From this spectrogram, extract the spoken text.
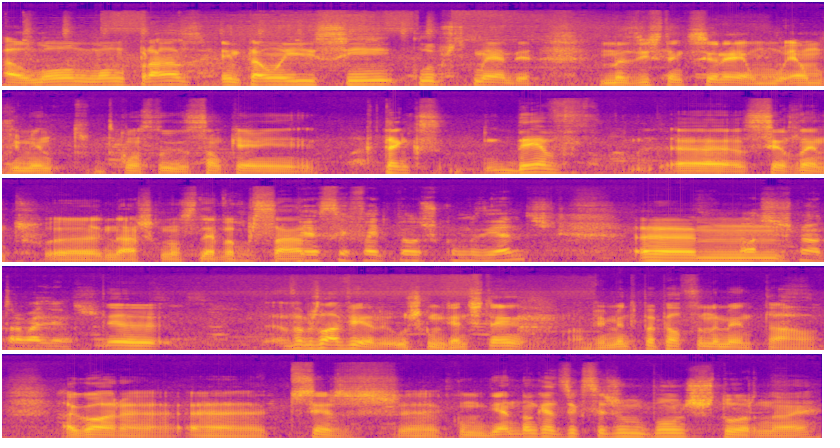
a longo, longo prazo, então aí sim clubes de comédia. Mas isto tem que ser, é um, é um movimento de consolidação que, é, que tem que, deve uh, ser lento. Uh, acho que não se deve apressar. Deve ser feito pelos comediantes? Um, achas que não é o trabalho deles? Uh, vamos lá ver, os comediantes têm, obviamente, um papel fundamental. Agora, uh, tu seres uh, comediante não quer dizer que sejas um bom gestor, não é?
